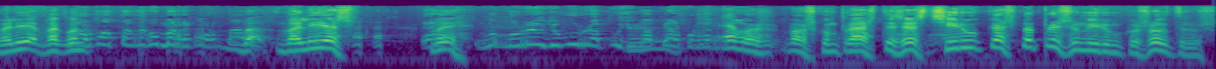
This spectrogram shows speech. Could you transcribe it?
Valía, para con... botas de goma recortadas. Va, valías... Eh, morreu o burro e puxo na pel por dentro. E eh, vos, vos comprastes as chirucas para presumir um un cos outros.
